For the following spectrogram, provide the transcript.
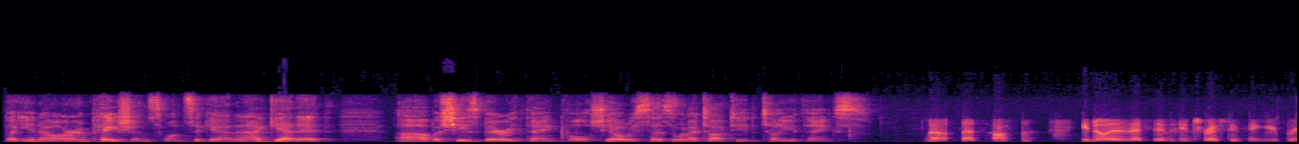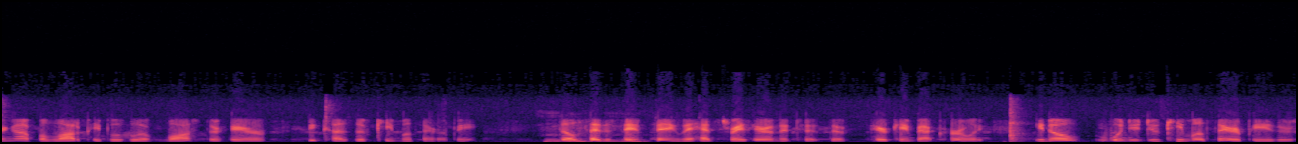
But you know, our impatience once again, and I get it. Uh, but she's very thankful. She always says when I talk to you to tell you thanks. Well, that's awesome. You know, and that's an interesting thing you bring up. A lot of people who have lost their hair because of chemotherapy, they'll mm-hmm, say the same mm-hmm. thing. They had straight hair and they t- their hair came back curly. You know, when you do chemotherapy, there's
